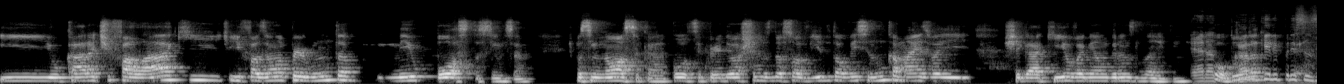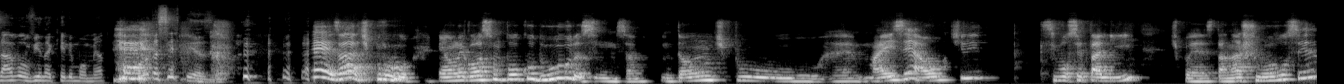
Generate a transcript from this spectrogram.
e o cara te falar que e fazer uma pergunta meio bosta, assim, sabe? Tipo assim, nossa, cara, pô, você perdeu a chance da sua vida, talvez você nunca mais vai chegar aqui ou vai ganhar um Grand Slam. Era pô, tudo cara... que ele precisava ouvir naquele momento, com é. toda certeza. É, exato, tipo, é um negócio um pouco duro, assim, sabe? Então, tipo, é, mas é algo que, que se você tá ali, tipo, é, está na chuva, você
